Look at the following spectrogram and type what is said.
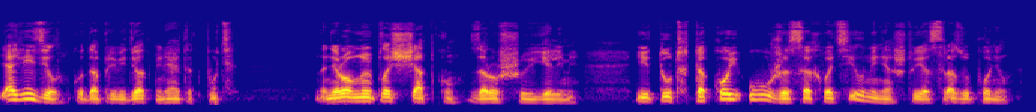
Я видел, куда приведет меня этот путь. На неровную площадку, заросшую елями. И тут такой ужас охватил меня, что я сразу понял —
